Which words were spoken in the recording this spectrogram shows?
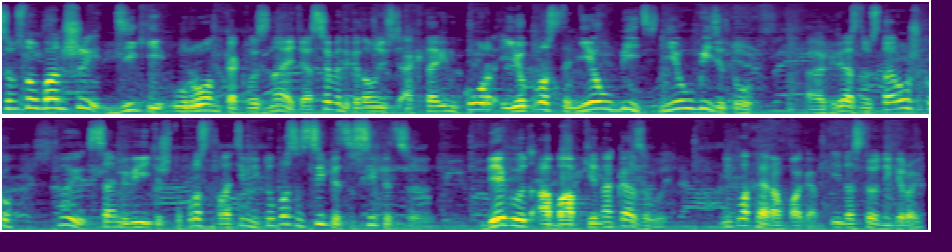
Собственно, у Банши дикий урон, как вы знаете, особенно когда у нее есть Актарин Кор, ее просто не убить, не убить эту э, грязную старушку. Ну и сами видите, что просто противник, ну просто сыпется, сыпется. Бегают, а бабки наказывают. Неплохая рампага и достойный герой.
